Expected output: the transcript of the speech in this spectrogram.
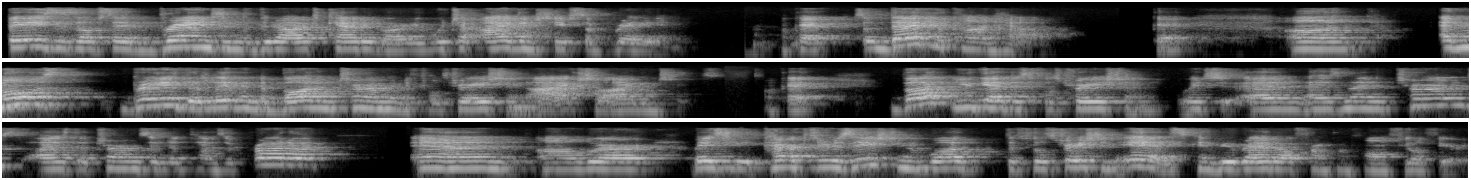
basis of, say, branes in the derived category, which are eigensheaves of braiding. Okay, so that you can't have. Okay, um, at most, branes that live in the bottom term in the filtration are actual eigensheaves, okay? But you get this filtration, which has many terms as the terms in the tensor product, and uh, where basically characterization of what the filtration is can be read off from conformal field theory.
